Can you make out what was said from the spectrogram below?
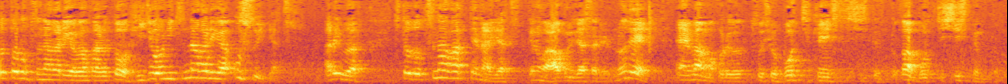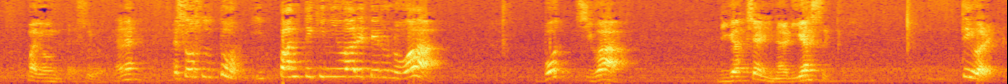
人とのつながりが分かると非常につながりが薄いやつ。あるいは人とつながってないやつっていうのがあぶり出されるので、えーまあまあこれを通称ボッチ検出システムとかボッチシステムと、まあ、呼んでたりするわけだね。でそうすると一般的に言われてるのはボッチは理学者になりやすいって言われてる。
